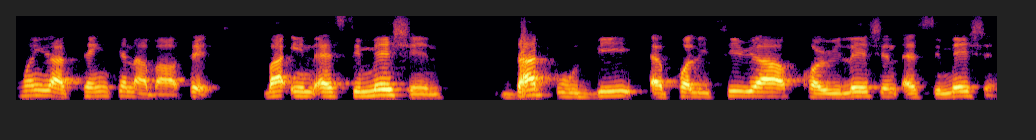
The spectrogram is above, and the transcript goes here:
when you are thinking about it. But in estimation, that would be a polyserial correlation estimation.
